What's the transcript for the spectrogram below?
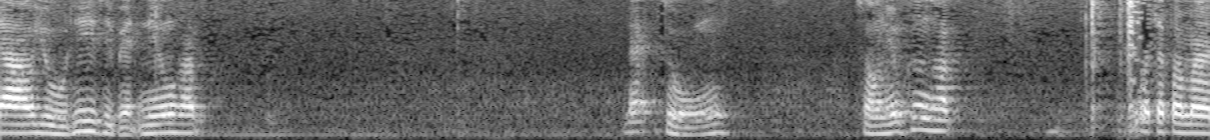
ยาวอยู่ที่ 11 นิ้วครับ และสูง 2 นิ้วครึ่งครับ ก็จะประมาณ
